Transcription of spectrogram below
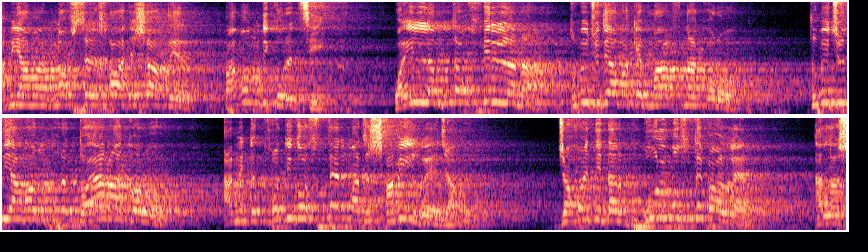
আমি আমার নফসের খাহেসাতের পাবন্দি করেছি। ওয়াইল্লাম তাগফির লানা, তুমি যদি আমাকে মাফ না করো, তুমি যদি আমার উপরে দয়া না করো, আমি তো ক্ষতিগ্রস্তের মাঝে সামিল হয়ে যাব। যখন তিনি তার ভুল বুঝতে পারলেন আল্লাহর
